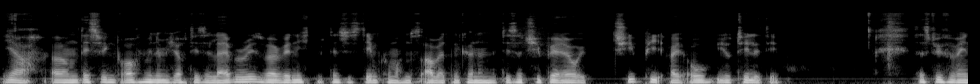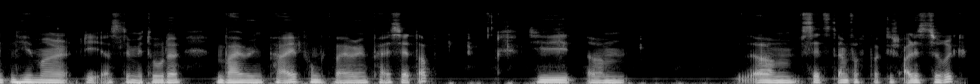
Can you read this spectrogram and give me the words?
Ja, ähm, deswegen brauchen wir nämlich auch diese Libraries, weil wir nicht mit den Systemkommandos arbeiten können, mit dieser GPIO, GPIO Utility. Das heißt, wir verwenden hier mal die erste Methode wiringpy.wiringpy_setup, die ähm, ähm, setzt einfach praktisch alles zurück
